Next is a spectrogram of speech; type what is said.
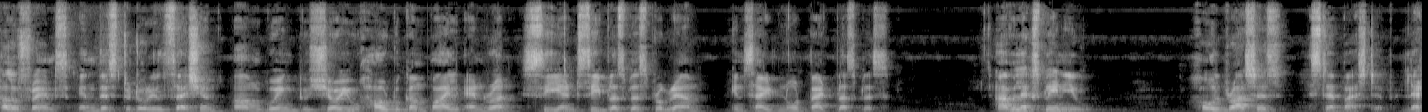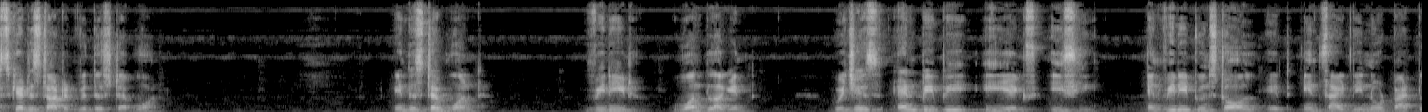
Hello friends, in this tutorial session I'm going to show you how to compile and run C and C++ program inside Notepad++. I will explain you whole process step by step. Let's get started with this step 1. In the step 1 we need one plugin which is nppexec and we need to install it inside the Notepad++.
